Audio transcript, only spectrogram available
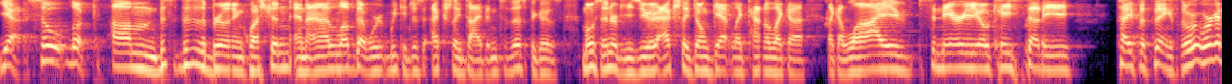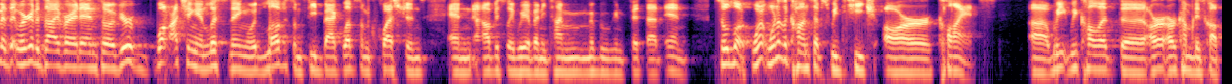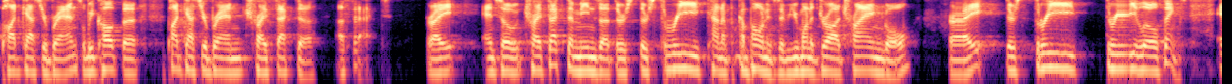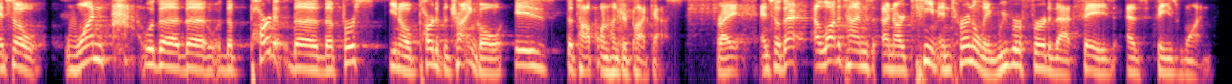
Yeah. So look, um, this this is a brilliant question, and, and I love that we we can just actually dive into this because most interviews you actually don't get like kind of like a like a live scenario case study type of thing. So we're, gonna we're gonna dive right in. So if you're watching and listening, would love some feedback, love some questions, and obviously we have any time, maybe we can fit that in. So look, one, of the concepts we teach our clients. Uh, we, we call it the our, our company is called podcast your brand so we call it the podcast your brand trifecta effect right and so trifecta means that there's there's three kind of components if you want to draw a triangle right there's three three little things and so one the the the part of the the first you know part of the triangle is the top 100 podcasts right? And so that a lot of times in our team internally we refer to that phase as phase one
